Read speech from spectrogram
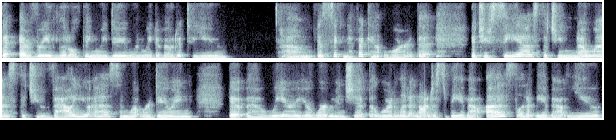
that every little thing we do when we devote it to you um, is significant, Lord, that that you see us, that you know us, that you value us and what we're doing, that uh, we are your workmanship. But Lord, let it not just be about us, let it be about you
